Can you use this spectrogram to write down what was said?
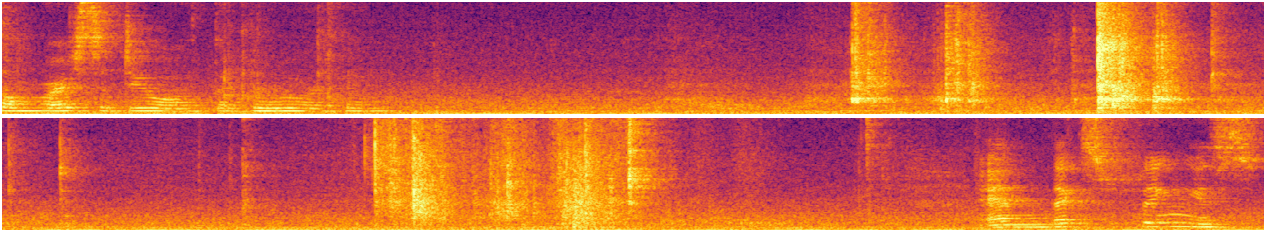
Some residue of the glue, I think. And next thing is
